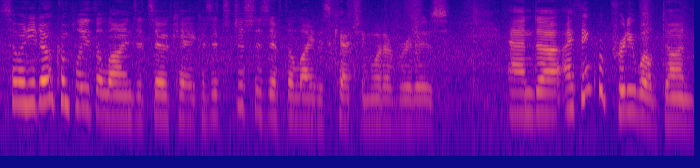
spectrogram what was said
So when you don't complete the lines, it's okay, because it's just as if the light is catching whatever it is. And uh, I think we're pretty well done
